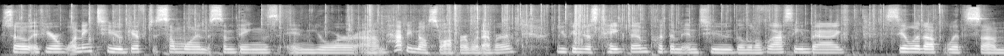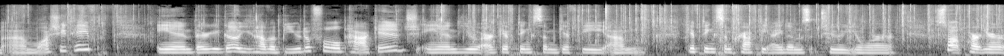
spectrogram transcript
So if you're wanting to gift someone some things in your um, Happy Mail swap or whatever, you can just take them, put them into the little glassine bag, seal it up with some um, washi tape, and there you go. You have a beautiful package and you are gifting some gifty, um, gifting some crafty items to your swap partner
